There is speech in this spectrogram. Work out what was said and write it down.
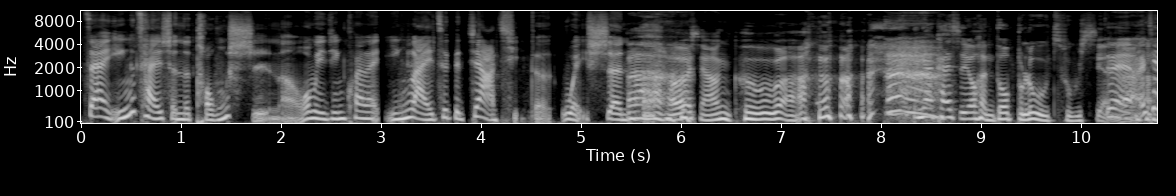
在迎财神的同时呢，我们已经快来迎来这个假期的尾声啊！好想哭啊！应该开始有很多 blue 出现。对，而且。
